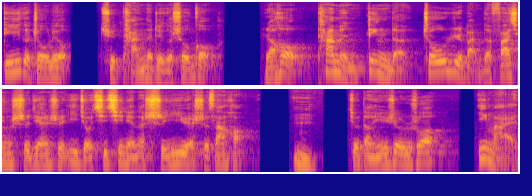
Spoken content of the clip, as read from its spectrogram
第一个周六去谈的这个收购，然后他们定的周日版的发行时间是一九七七年的十一月十三号。嗯，就等于就是说，一买，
